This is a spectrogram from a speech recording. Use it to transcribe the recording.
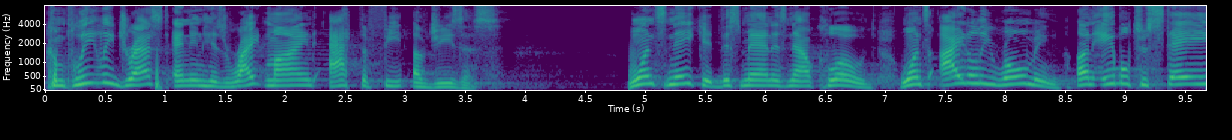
completely dressed, and in his right mind at the feet of Jesus. Once naked, this man is now clothed. Once idly roaming, unable to stay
